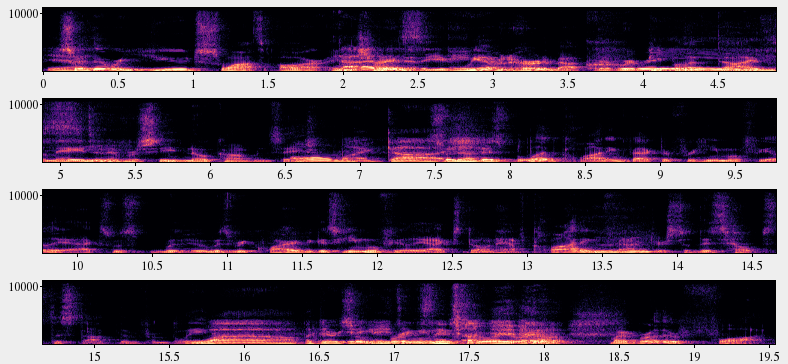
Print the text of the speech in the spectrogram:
yeah. So there were huge swaths are in That China. that you- we haven't heard about that where people have died from AIDS and have received no compensation. Oh my gosh. So now this blood clotting factor for hemophiliacs was, was it was required because hemophiliacs don't have clotting Mm-hmm. factors, so this helps to stop them from bleeding. wow, but they were So AIDS bringing this story around, my brother fought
